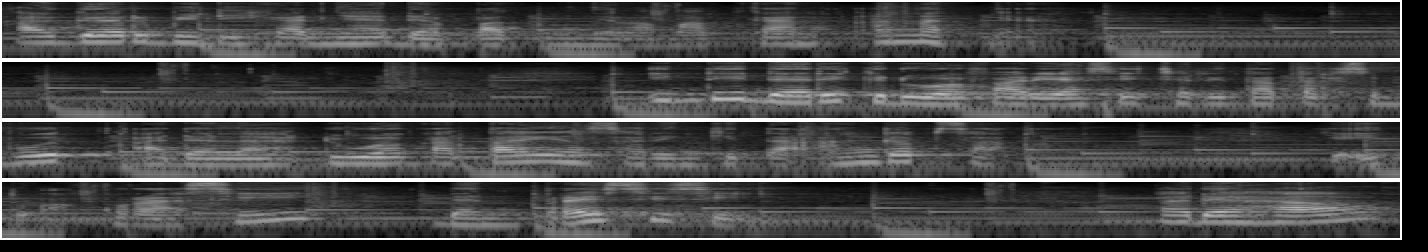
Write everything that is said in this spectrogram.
agar bidikannya dapat menyelamatkan anaknya. Inti dari kedua variasi cerita tersebut adalah dua kata yang sering kita anggap sama, yaitu akurasi dan presisi. Padahal,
